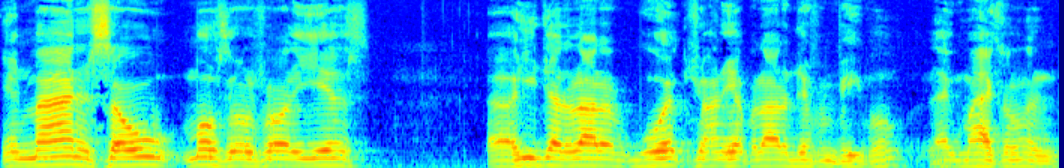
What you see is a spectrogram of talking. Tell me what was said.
in mind and soul most of those 40 years. Uh, he did a lot of work trying to help a lot of different people, like Michael and,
